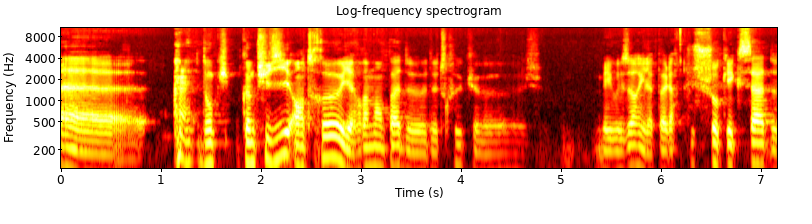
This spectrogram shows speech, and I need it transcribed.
Euh, donc, comme tu dis, entre eux, il n'y a vraiment pas de, de truc. Euh, Mayweather, il n'a pas l'air plus choqué que ça de,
